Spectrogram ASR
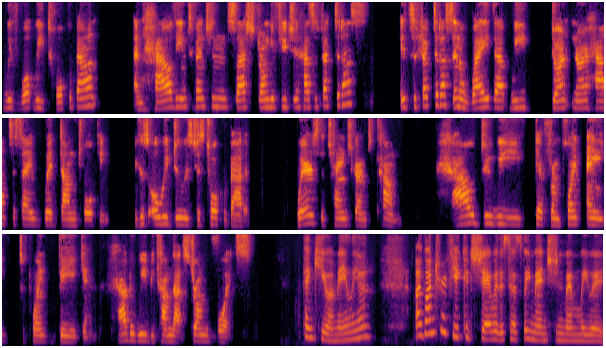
with what we talk about and how the intervention slash stronger future has affected us, it's affected us in a way that we don't know how to say we're done talking because all we do is just talk about it. Where is the change going to come? How do we get from point A to point B again? How do we become that strong voice? Thank you, Amelia. I wonder if you could share with us, as we mentioned when we were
